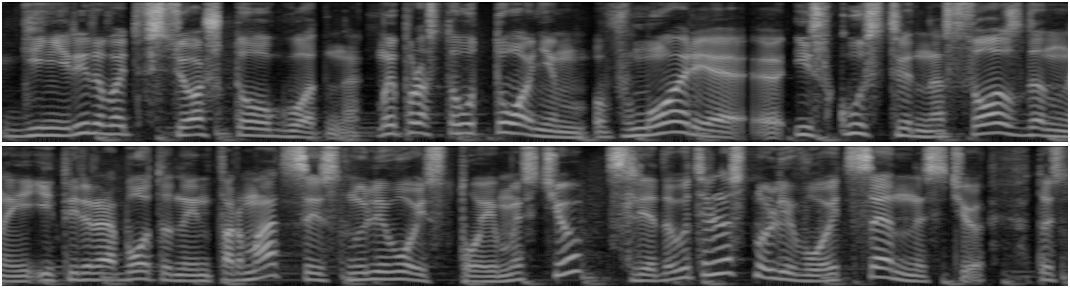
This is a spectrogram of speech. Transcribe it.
генерировать все, что угодно. Мы просто утонем в море э, искусственно созданной и переработанной информации с нулевой стоимостью, следовательно, с нулевой ценностью. То есть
